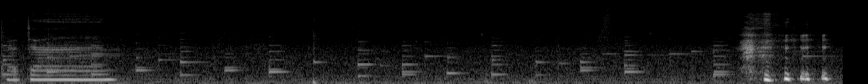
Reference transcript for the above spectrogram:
짜잔.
